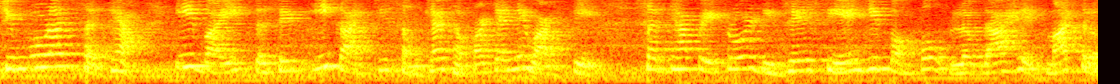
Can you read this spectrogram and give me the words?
चिपळुणात सध्या ई बाईक तसेच ई कारची संख्या झपाट्याने वाढते. सध्या पेट्रोल डिझेल सीएनजी पंप उपलब्ध आहेत. मात्र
